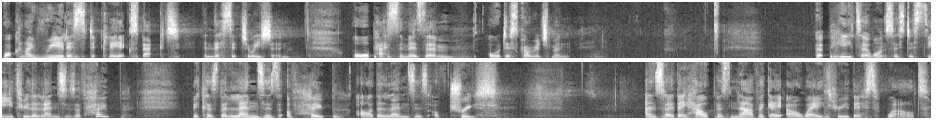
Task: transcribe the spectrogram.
What can I realistically expect in this situation? Or pessimism or discouragement. But Peter wants us to see through the lenses of hope because the lenses of hope are the lenses of truth. And so they help us navigate our way through this world.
